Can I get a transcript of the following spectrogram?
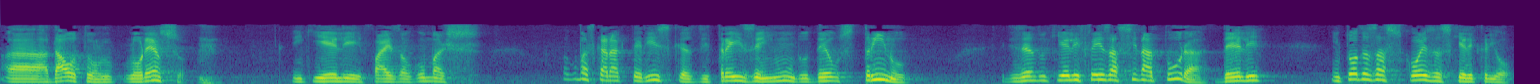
uh, Adalton Lourenço, em que ele faz algumas, algumas características de três em um do Deus Trino, dizendo que ele fez a assinatura dele em todas as coisas que ele criou.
